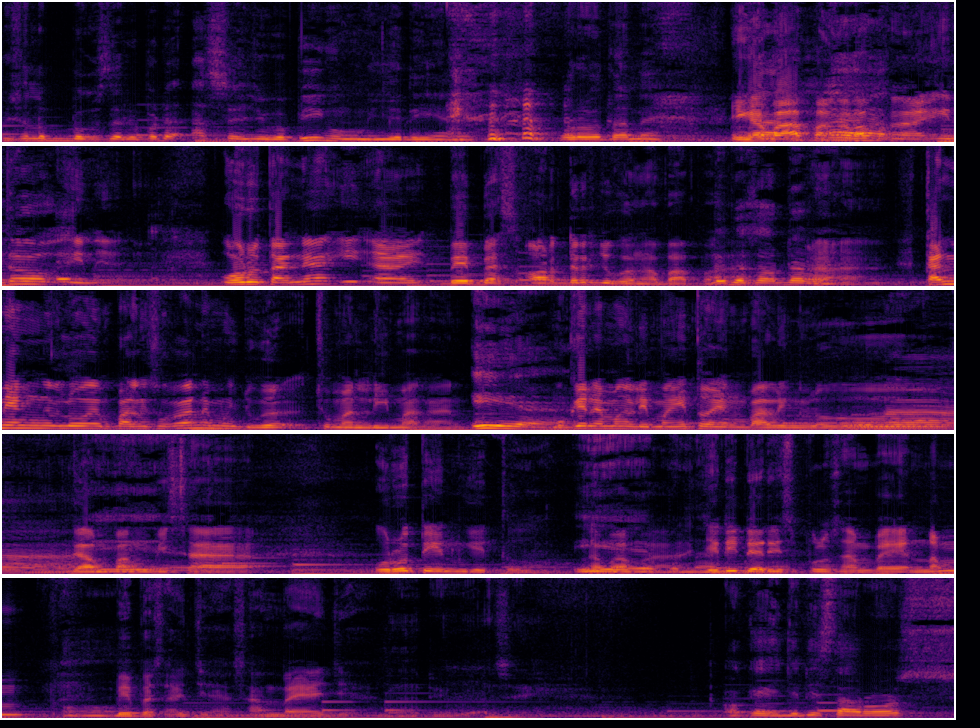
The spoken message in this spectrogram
Bisa lebih bagus daripada As? Saya juga bingung nih jadinya nih, urutannya. Ya nggak apa-apa, nggak Nah, apa-apa. Nah, itu ini, urutannya eh, bebas order juga nggak apa-apa. Bebas order. Nah, kan yang lu yang paling suka kan emang juga cuma lima kan? Iya. Mungkin emang lima itu yang paling lu Nah, gampang iya. bisa urutin gitu. Nggak Iya, apa-apa. benar, Jadi dari 10 sampai 6 bebas aja, santai aja. Benar juga sih. Oke, jadi Star Wars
